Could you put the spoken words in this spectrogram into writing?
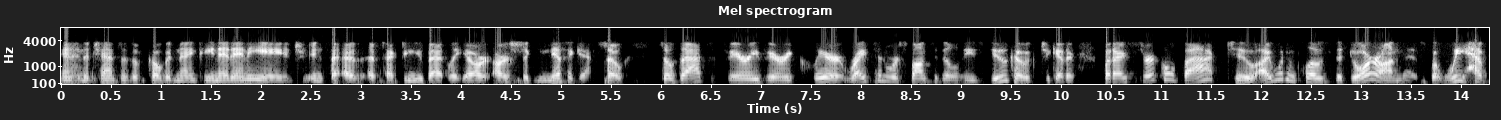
and the chances of COVID 19 at any age in, affecting you badly are, are significant. So, so that's very, very clear. Rights and responsibilities do go together. But I circle back to I wouldn't close the door on this, but we have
